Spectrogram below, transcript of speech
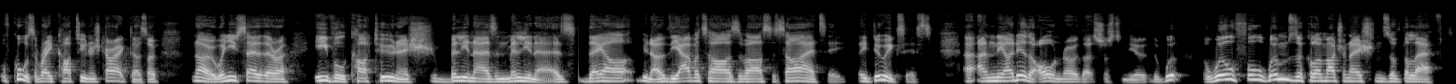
of course, a very cartoonish character. So, no, when you say that there are evil, cartoonish billionaires and millionaires, they are, you know, the avatars of our society. They do exist. Uh, and the idea that, oh, no, that's just the, the, the willful, whimsical imaginations of the left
